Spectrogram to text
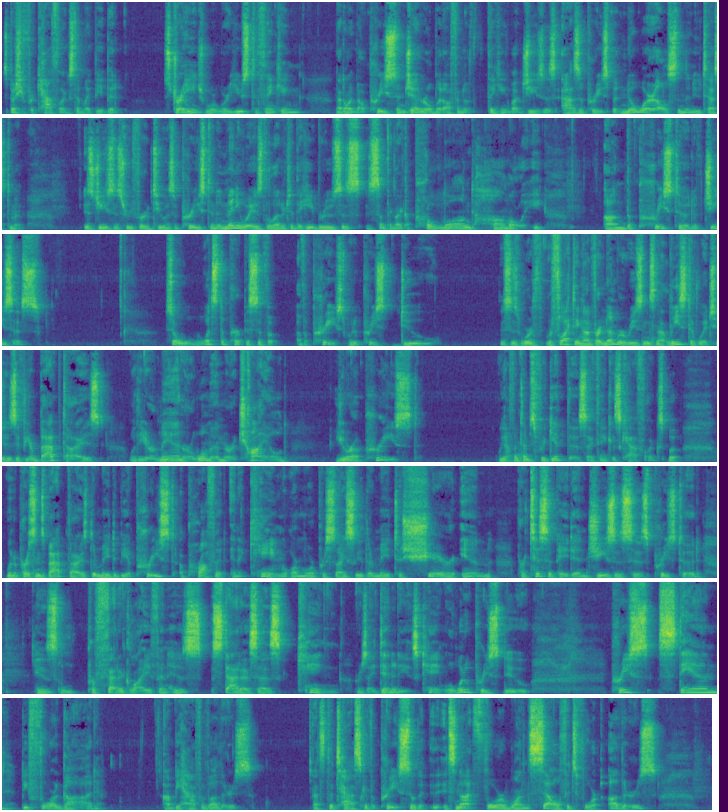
Especially for Catholics, that might be a bit strange. We're, we're used to thinking not only about priests in general, but often of thinking about Jesus as a priest, but nowhere else in the New Testament is Jesus referred to as a priest. And in many ways, the letter to the Hebrews is, is something like a prolonged homily on the priesthood of Jesus. So, what's the purpose of a, of a priest? What do priests do? This is worth reflecting on for a number of reasons, not least of which is if you're baptized, whether you're a man or a woman or a child, you're a priest. We oftentimes forget this, I think, as Catholics, but when a person's baptized, they're made to be a priest, a prophet, and a king, or more precisely, they're made to share in, participate in Jesus' priesthood, his prophetic life, and his status as king, or his identity as king. Well, what do priests do? Priests stand before God on behalf of others. That's the task of a priest. So it's not for oneself, it's for others.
